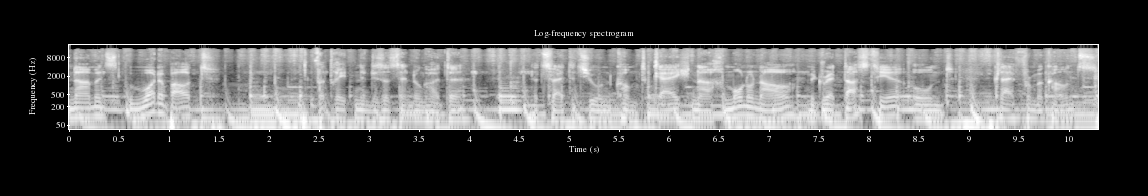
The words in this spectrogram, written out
namens What About vertreten in dieser Sendung heute. Der zweite Tune kommt gleich nach Mono Now mit Red Dust hier und Clive from Accounts.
